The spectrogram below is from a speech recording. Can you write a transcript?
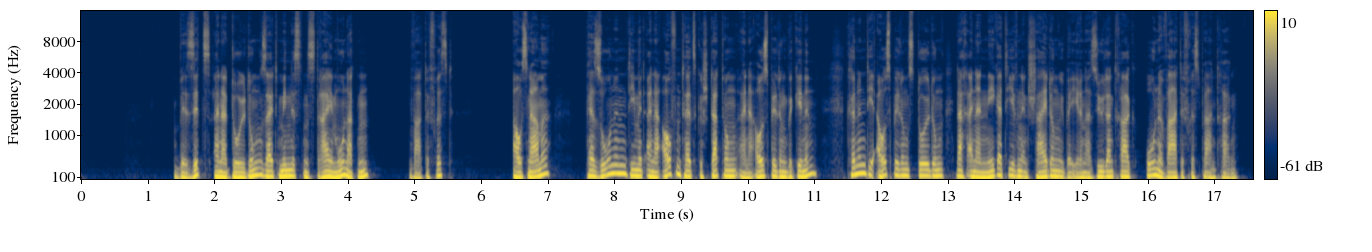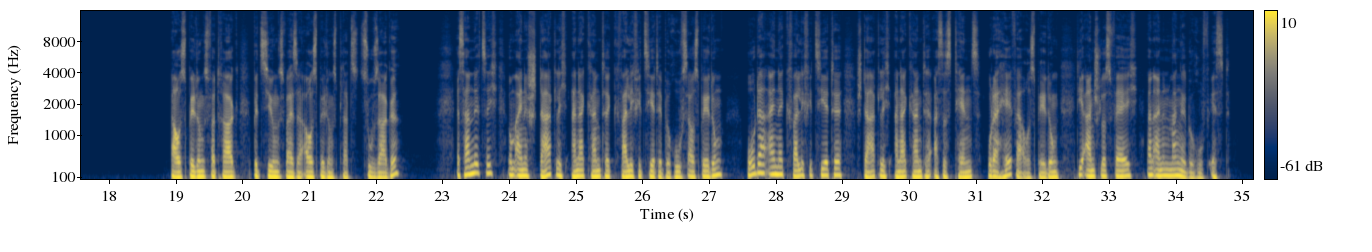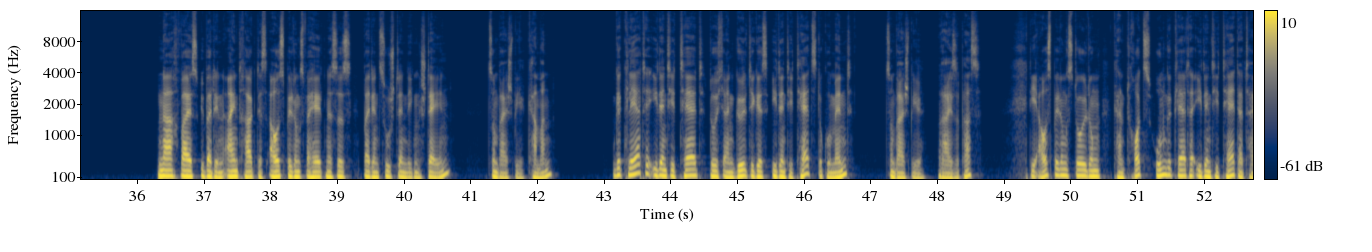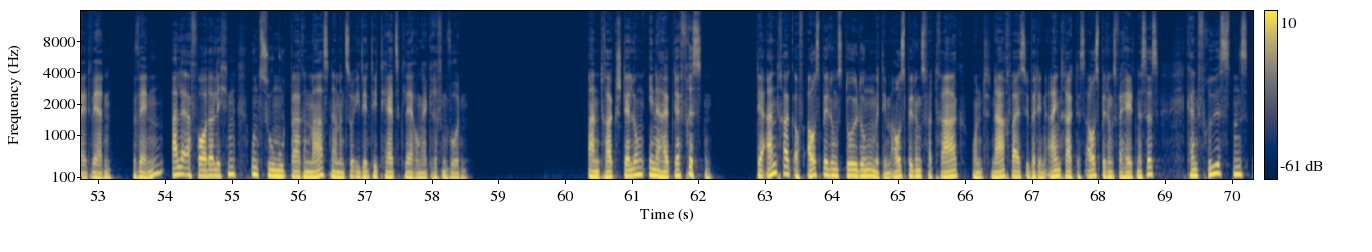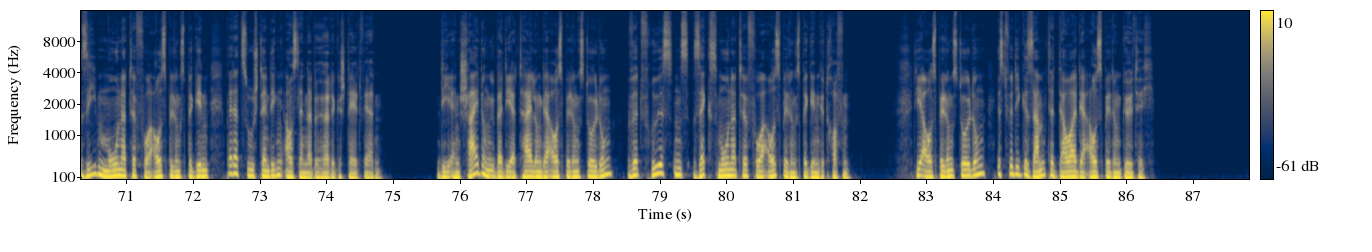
Besitz einer Duldung seit mindestens drei Monaten Wartefrist Ausnahme Personen, die mit einer Aufenthaltsgestattung eine Ausbildung beginnen, können die Ausbildungsduldung nach einer negativen Entscheidung über ihren Asylantrag ohne Wartefrist beantragen. Ausbildungsvertrag bzw. Ausbildungsplatzzusage Es handelt sich um eine staatlich anerkannte qualifizierte Berufsausbildung oder eine qualifizierte staatlich anerkannte Assistenz- oder Helferausbildung, die anschlussfähig an einen Mangelberuf ist. Nachweis über den Eintrag des Ausbildungsverhältnisses bei den zuständigen Stellen, zum Beispiel Kammern, geklärte Identität durch ein gültiges Identitätsdokument, zum Beispiel Reisepass. Die Ausbildungsduldung kann trotz ungeklärter Identität erteilt werden, wenn alle erforderlichen und zumutbaren Maßnahmen zur Identitätsklärung ergriffen wurden. Antragstellung innerhalb der Fristen. Der Antrag auf Ausbildungsduldung mit dem Ausbildungsvertrag und Nachweis über den Eintrag des Ausbildungsverhältnisses kann frühestens sieben Monate vor Ausbildungsbeginn bei der zuständigen Ausländerbehörde gestellt werden. Die Entscheidung über die Erteilung der Ausbildungsduldung wird frühestens sechs Monate vor Ausbildungsbeginn getroffen. Die Ausbildungsduldung ist für die gesamte Dauer der Ausbildung gültig.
